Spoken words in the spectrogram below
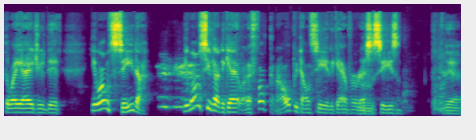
the way Adrian did, you won't see that. You won't see that again. But I fucking hope we don't see it again for the rest of the mm. season. Yeah.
